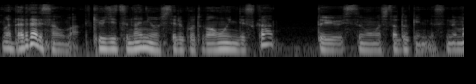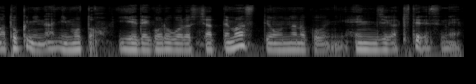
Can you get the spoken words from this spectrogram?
まあ、誰々さんは休日何をしてることが多いんですか？という質問をした時にですね、まあ、特に何もと、家でゴロゴロしちゃってますっていう女の子に返事が来てですね、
